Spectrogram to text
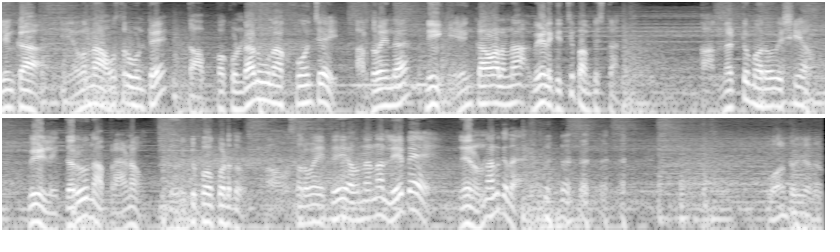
ఇంకా ఏమన్నా అవసరం ఉంటే తప్పకుండా నువ్వు నాకు ఫోన్ చేయి. అర్థమైందా? నీకేం కావాలన్నా వీళ్ళకిచ్చి పంపిస్తాను. అన్నట్టు మరో విషయం వీళ్ళిద్దరూ నా ప్రాణం దొరికిపోకూడదు. అవసరమైతే ఎవరన్నా లేపే నేనున్నాను కదా. ఓనర్ గారు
